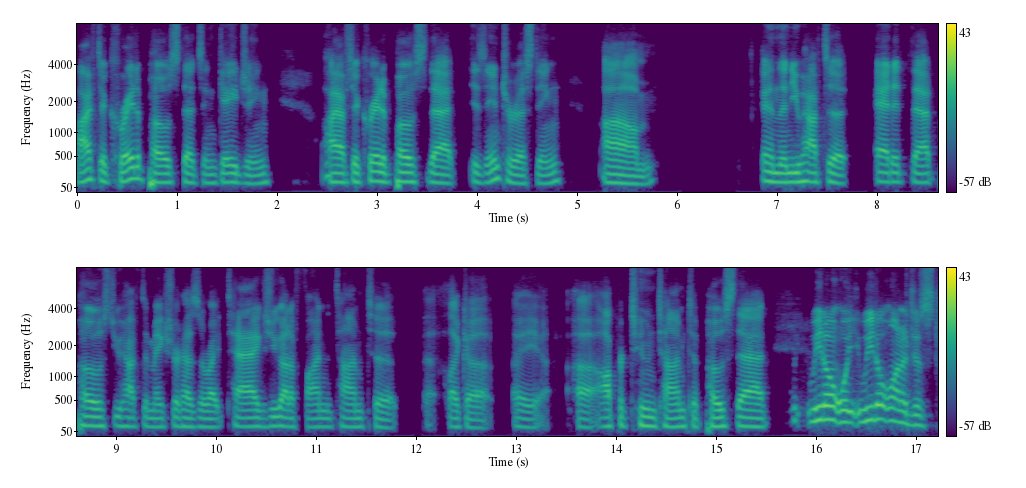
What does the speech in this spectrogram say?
I have to create a post that's engaging. I have to create a post that is interesting, um, and then you have to edit that post. You have to make sure it has the right tags. You got to find the time to uh, like a a, opportune time to post that. We- don't. We, we don't want to just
